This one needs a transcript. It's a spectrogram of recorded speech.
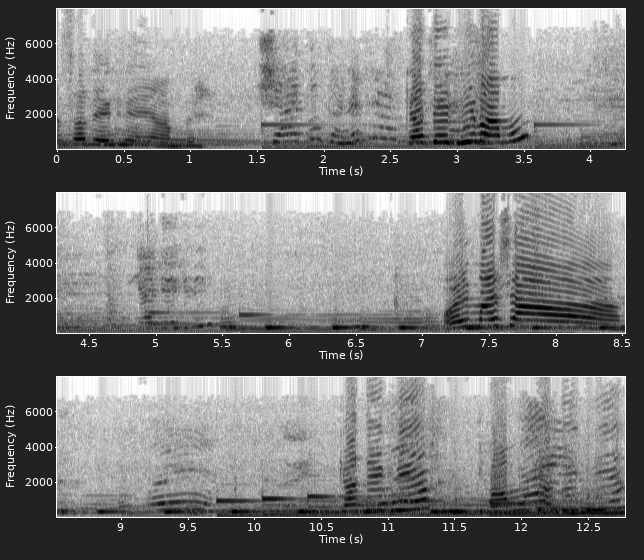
मासा देख रहे हैं यहाँ पे। शायद वो गलत है क्या देख रही? मामू ओए माशा। क्या देख रही है? मामू क्या देख रही है?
